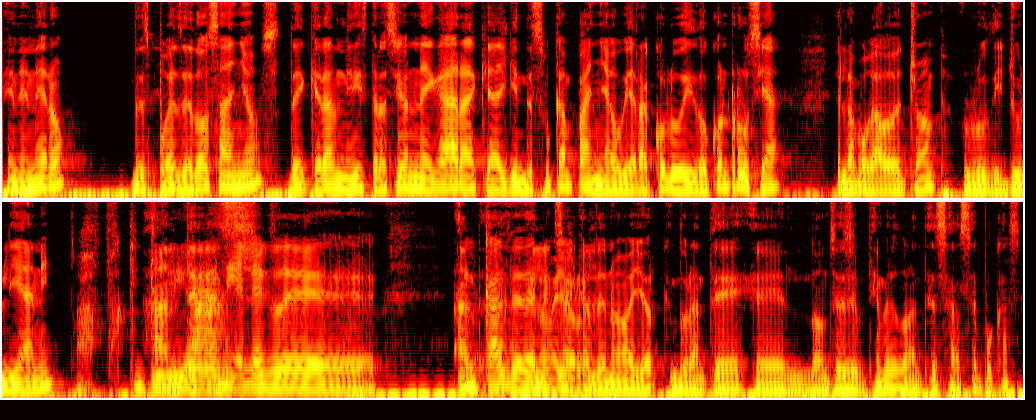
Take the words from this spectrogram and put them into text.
en enero, después de dos años de que la administración negara que alguien de su campaña hubiera coludido con Rusia, el abogado de Trump, Rudy Giuliani, Ah, fucking Antes- Giuliani, el ex de alcalde de el Nueva York. exalcalde de Nueva York durante el 11 de septiembre, durante esas épocas,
